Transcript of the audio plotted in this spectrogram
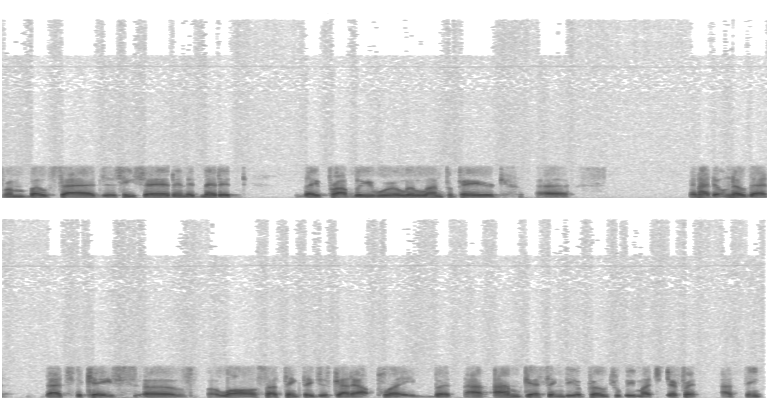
from both sides, as he said and admitted, they probably were a little unprepared. Uh, and I don't know that that's the case of a loss. I think they just got outplayed, but I, I'm guessing the approach will be much different. I think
